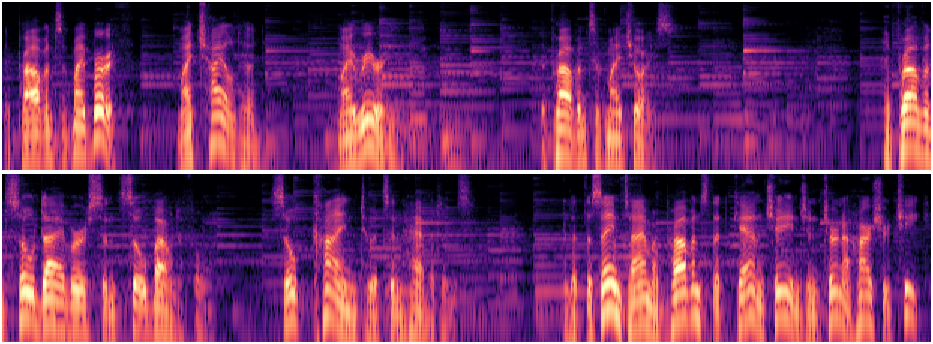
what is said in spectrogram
the province of my birth, my childhood, my rearing, the province of my choice. A province so diverse and so bountiful, so kind to its inhabitants, and at the same time a province that can change and turn a harsher cheek.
